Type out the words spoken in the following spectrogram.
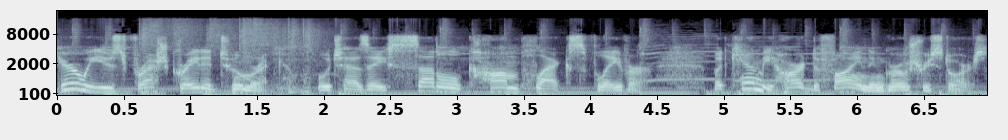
Here we used fresh grated turmeric, which has a subtle, complex flavor, but can be hard to find in grocery stores.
